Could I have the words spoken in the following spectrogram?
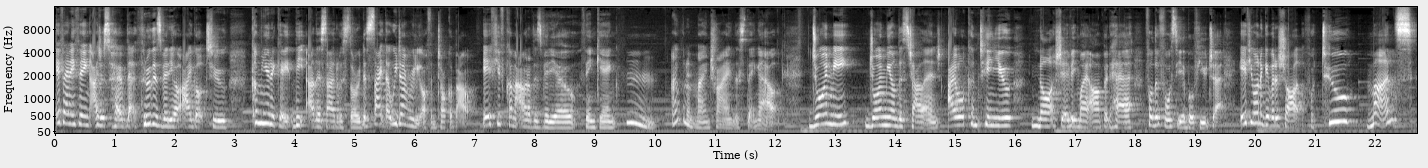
If anything, I just hope that through this video I got to communicate the other side of the story, the side that we don't really often talk about. If you've come out of this video thinking, hmm, I wouldn't mind trying this thing out, join me, join me on this challenge. I will continue not shaving my armpit hair for the foreseeable future. If you want to give it a shot for two months,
